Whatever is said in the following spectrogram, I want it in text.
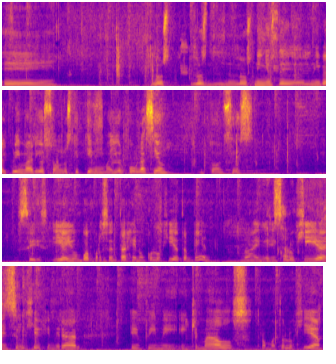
eh, los, los, los niños del nivel primario son los que tienen mayor población. Entonces, Sí, y hay un buen porcentaje en oncología también, ¿no? En, oncología, en cirugía general, en fin, en, quemados, traumatología.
